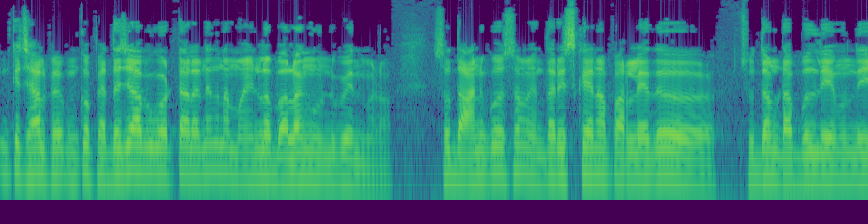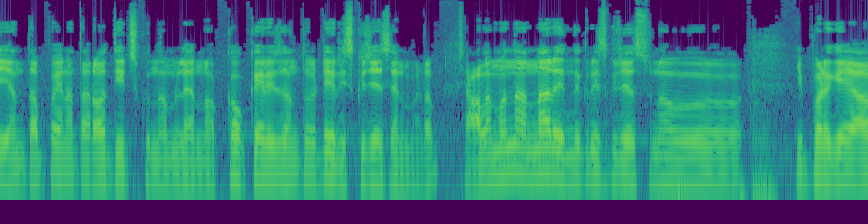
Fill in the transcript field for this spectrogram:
ఇంకా చాలా ఇంకో పెద్ద జాబ్ కొట్టాలనేది నా మైండ్లో బలంగా ఉండిపోయింది మేడం. సో దానికోసం ఎంత రిస్క్ అయినా పర్లేదు చూద్దాం డబ్బులు ఏముంది ఎంత తప్పు అయినా తర్వాత తీర్చుకుందాంలే అన్న ఒక్క ఒక్క రీజన్ తోటి రిస్క్ చేశాను మేడం. చాలామంది అన్నారు ఎందుకు రిస్క్ చేస్తున్నావు? ఇప్పటికే ఆ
